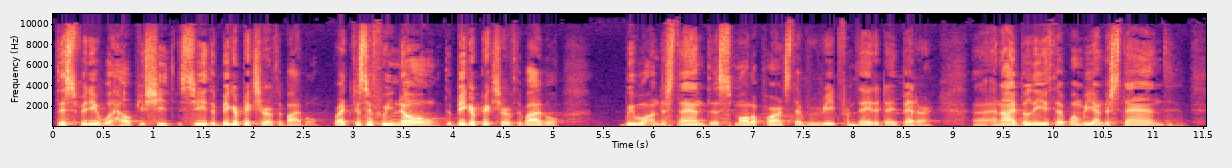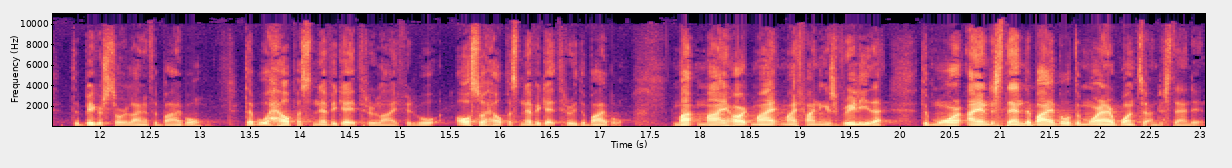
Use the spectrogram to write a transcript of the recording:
this video will help you see the bigger picture of the Bible, right? Because if we know the bigger picture of the Bible, we will understand the smaller parts that we read from day to day better. Uh, and I believe that when we understand the bigger storyline of the Bible, that will help us navigate through life. It will also help us navigate through the Bible. My, my heart, my, my finding is really that the more I understand the Bible, the more I want to understand it.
